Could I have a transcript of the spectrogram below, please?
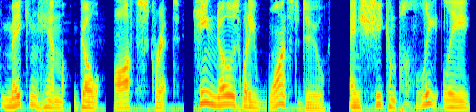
making him go off script. He knows what he wants to do, and she completely,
